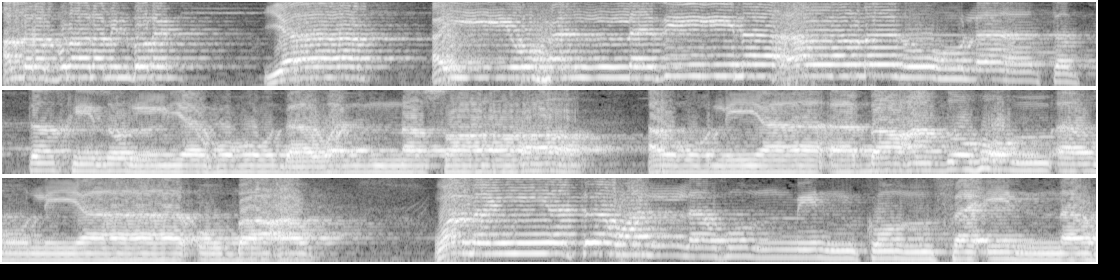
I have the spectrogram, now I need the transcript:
আল্লাহ রাব্বুল আলামিন বলেন, ইয়া আইয়ুহাল্লাযীনা আমানু লা তাত্তাখিযুল ইয়াহুদা ওয়ান أولياء بعضهم أولياء بعض ومن يتولهم منكم فإنه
